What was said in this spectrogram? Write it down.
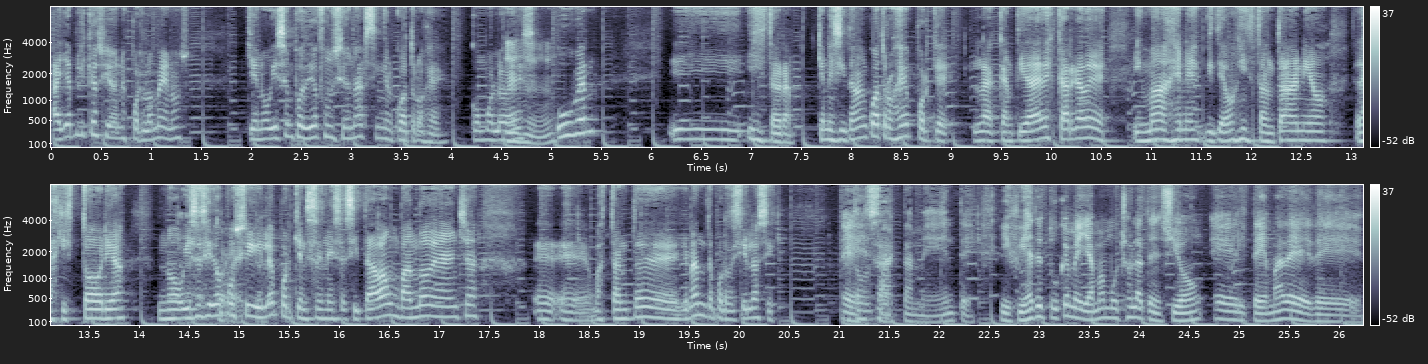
hay aplicaciones, por lo menos, que no hubiesen podido funcionar sin el 4G, como lo es. Uber y Instagram, que necesitaban 4G porque la cantidad de descarga de imágenes, videos instantáneos, las historias, no hubiese sido Correcto. posible porque se necesitaba un bando de ancha eh, eh, bastante grande, por decirlo así. Exactamente. Y fíjate tú que me llama mucho la atención el tema de, de,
